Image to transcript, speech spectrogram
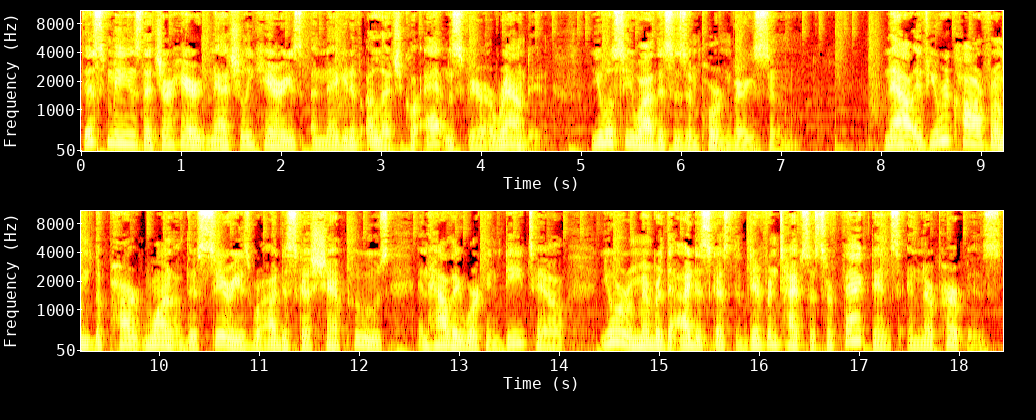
This means that your hair naturally carries a negative electrical atmosphere around it. You will see why this is important very soon. Now, if you recall from the part one of this series where I discussed shampoos and how they work in detail, you will remember that I discussed the different types of surfactants and their purpose.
